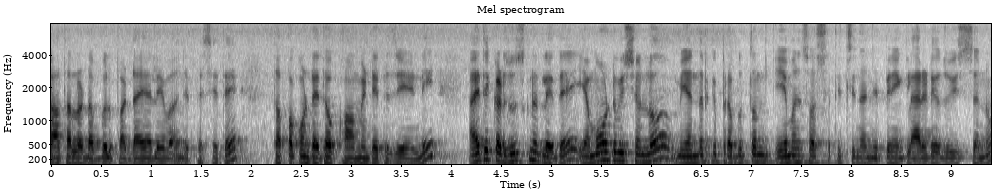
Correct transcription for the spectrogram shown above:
ఖాతాలో డబ్బులు పడ్డాయా లేవా అని చెప్పేసి అయితే తప్పకుండా అయితే ఒక కామెంట్ అయితే చేయండి. అయితే ఇక్కడ చూసుకున్నట్లయితే అమౌంట్ విషయంలో మీ అందరికీ ప్రభుత్వం ఏమని స్వచ్ఛత ఇచ్చిందని చెప్పి నేను క్లారిటీగా చూపిస్తాను.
